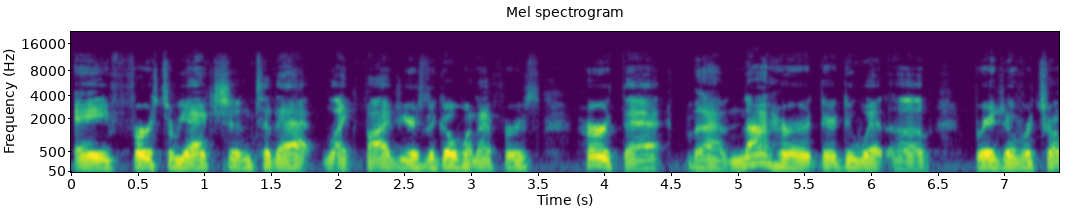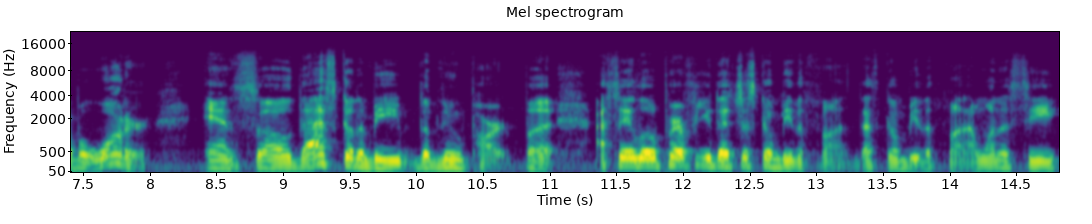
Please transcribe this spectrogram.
a first reaction to that like five years ago when i first heard that but i have not heard their duet of bridge over troubled water and so that's going to be the new part. But I say a little prayer for you. That's just going to be the fun. That's going to be the fun. I want to see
